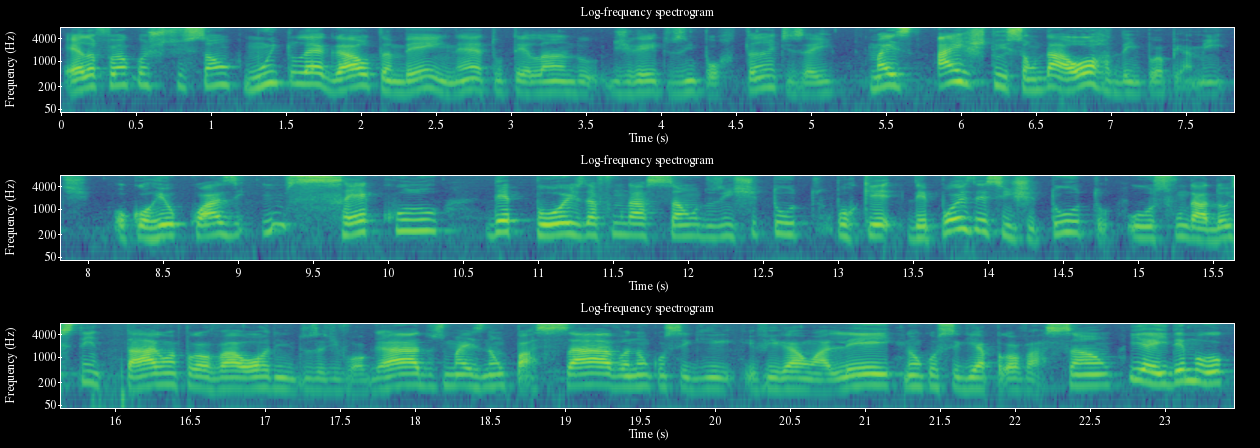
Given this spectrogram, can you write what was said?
ela foi uma Constituição muito legal também, né, tutelando direitos importantes aí. Mas a instituição da ordem propriamente ocorreu quase um século depois da fundação dos institutos, porque depois desse instituto, os fundadores tentaram aprovar a ordem dos advogados, mas não passava, não conseguia virar uma lei, não conseguia aprovação, e aí demorou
